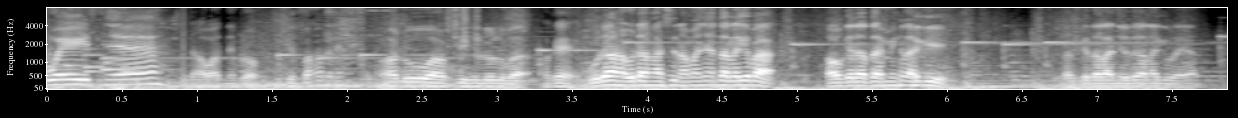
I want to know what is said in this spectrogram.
Weightnya gawat nih bro, dikit banget nih. Aduh harus dihil dulu pak. Oke, udah udah ngasih namanya ntar lagi pak. Kalau kita timing lagi. Terus kita lanjutkan lagi bro ya.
